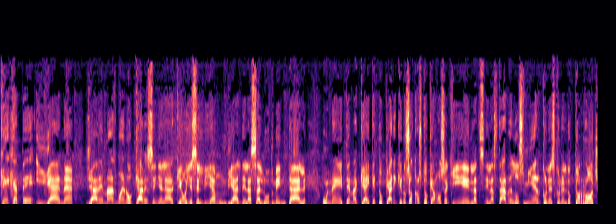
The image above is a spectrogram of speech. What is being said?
quéjate y gana. Y además, bueno, cabe señalar que hoy es el Día Mundial de la Salud Mental. Un eh, tema que hay que tocar y que nosotros tocamos aquí en las, en las tardes, los miércoles, con el doctor Roch.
